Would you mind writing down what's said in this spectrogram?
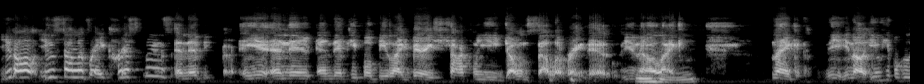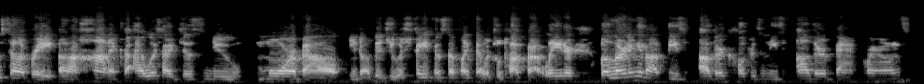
you don't you celebrate Christmas, and then and then and then people be like very shocked when you don't celebrate it. You know, like Mhm. Like you know even people who celebrate uh, Hanukkah. I wish I just knew more about you know the Jewish faith and stuff like that, which we'll talk about later. But learning about these other cultures and these other backgrounds,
